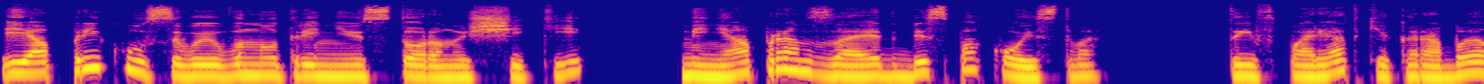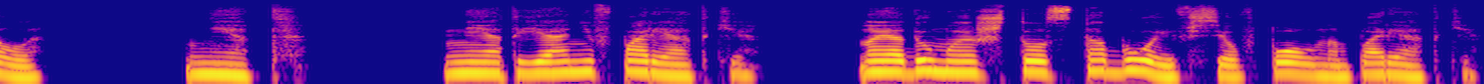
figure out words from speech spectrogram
Я прикусываю внутреннюю сторону щеки меня пронзает беспокойство. «Ты в порядке, Карабелла?» «Нет. Нет, я не в порядке. Но я думаю, что с тобой все в полном порядке.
